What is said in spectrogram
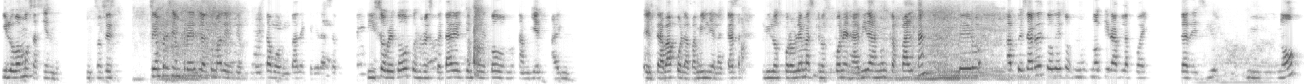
y lo vamos haciendo. Entonces, siempre, siempre es la suma de, esta voluntad de querer hacerlo. y sobre todo pues respetar el tiempo de todos. También hay el trabajo, la familia, la casa y los problemas que nos ponen en la vida nunca faltan, pero a pesar de todo eso, no, tirar la toalla, decir, no,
